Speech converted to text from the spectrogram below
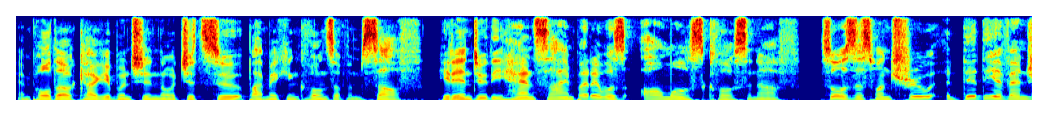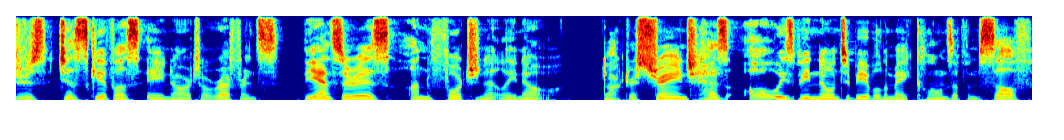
and pulled out Kagebunshin no Jutsu by making clones of himself. He didn't do the hand sign, but it was almost close enough. So is this one true? Did the Avengers just give us a Naruto reference? The answer is unfortunately no. Doctor Strange has always been known to be able to make clones of himself.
